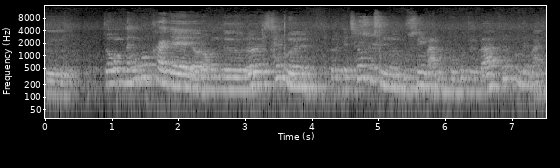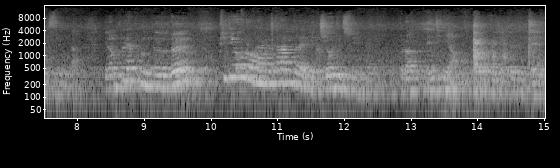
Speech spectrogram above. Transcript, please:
그 조금 더 행복하게 여러분들을 삶을 그렇게 채워줄 수 있는 무수히 많은 도구들과 플랫폼들이 많이 있습니다. 이런 플랫폼들을 필요로 하는 사람들에게 지어줄 수 있는 그런 엔지니어 프로젝트를 이제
